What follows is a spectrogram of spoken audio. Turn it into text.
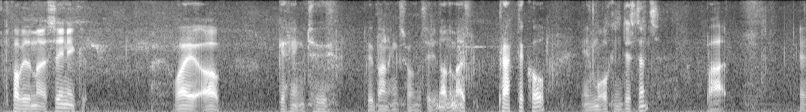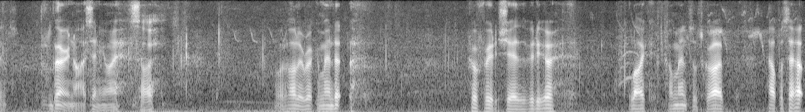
It's probably the most scenic way of getting to, to Bunnings from the city. Not the most practical in walking distance, but it's very nice anyway. So I would highly recommend it. Feel free to share the video, like, comment, subscribe, help us out.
